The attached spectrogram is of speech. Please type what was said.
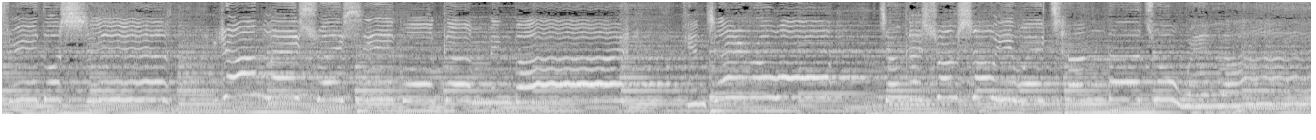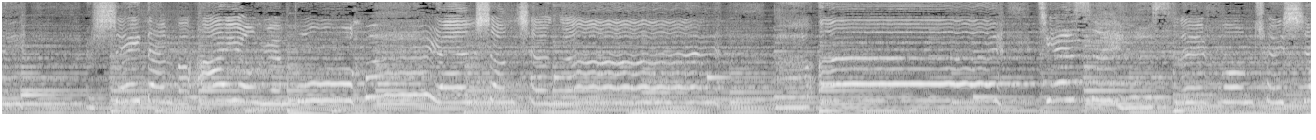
许多事让泪水洗过更明白天真如我张开双手以为撑得住未来而谁担保爱永远不会染上尘埃把爱剪碎了随风吹向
